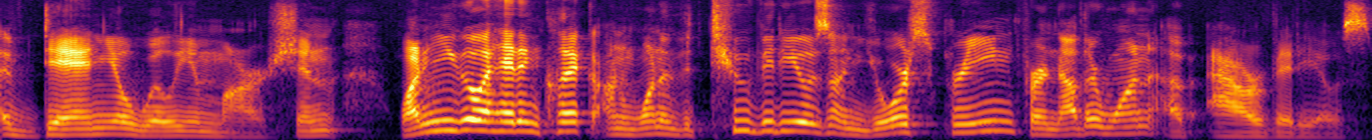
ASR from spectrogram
of Daniel William Marsh, and why don't you go ahead and click on one of the two videos on your screen for another one of our videos.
